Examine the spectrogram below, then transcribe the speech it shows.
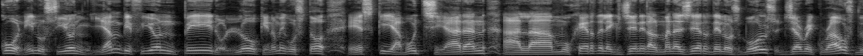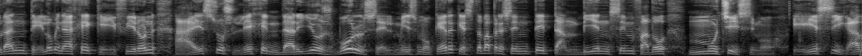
con ilusión y ambición, pero lo que no me gustó es que abuchearan a la mujer del ex general manager de los Bulls, Jerry Krause, durante el homenaje que hicieron a esos legendarios Bulls. El mismo Kerr que estaba presente también se enfadó muchísimo. Y sigamos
